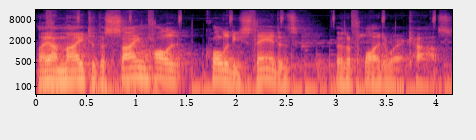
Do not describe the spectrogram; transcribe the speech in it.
They are made to the same high quality standards that apply to our cars.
